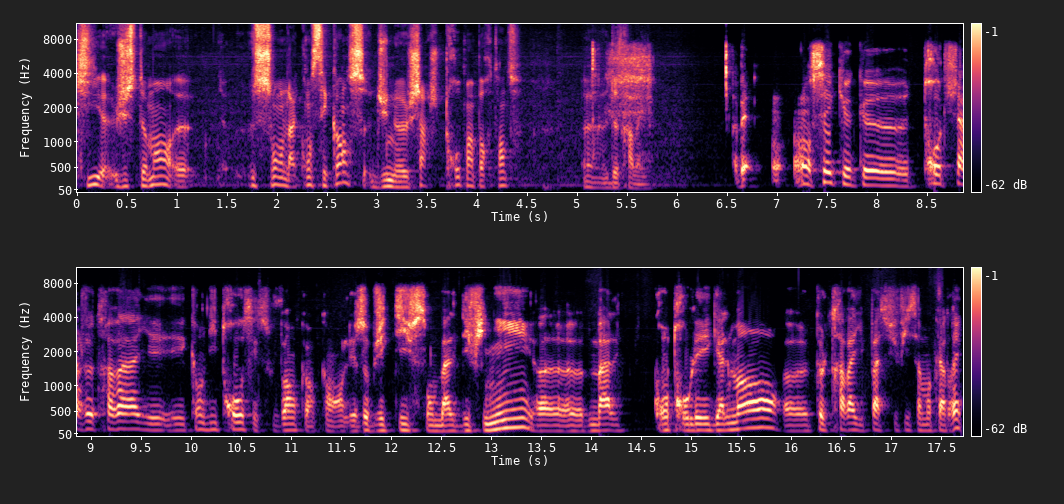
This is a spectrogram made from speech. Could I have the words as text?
qui justement euh, sont la conséquence d'une charge trop importante de travail. Ah ben, on sait que, trop de charge de travail, et, quand dit trop, c'est souvent quand, les objectifs sont mal définis, mal contrôlé également, que le travail n'est pas suffisamment cadré.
